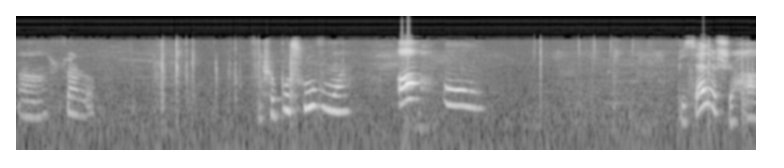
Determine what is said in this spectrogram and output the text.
啊，算了，你是不舒服吗？哦哦，比赛的时候。啊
